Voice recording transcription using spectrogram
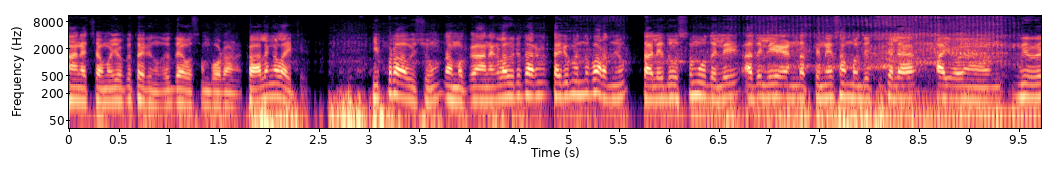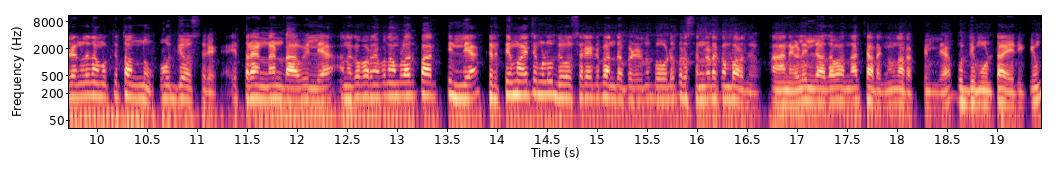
ആനച്ചമയൊക്കെ തരുന്നത് ദേവസ്വം ബോർഡാണ്. കാലങ്ങളായിട്ട്. ഇപ്രാവശ്യവും നമുക്ക് ആനകളെ അവർ തരുമെന്ന് പറഞ്ഞു. തലേദിവസം മുതൽ അതിൽ എണ്ണത്തിനെ സംബന്ധിച്ച് ചില വിവരങ്ങൾ നമുക്ക് തന്നു ഉദ്യോഗസ്ഥരെ. ഇത്ര എണ്ണ ഉണ്ടാവില്ല എന്നൊക്കെ പറഞ്ഞപ്പോൾ നമ്മളത് പറ്റില്ല കൃത്യമായിട്ട് നമ്മൾ ഉദ്യോഗസ്ഥരായിട്ട് ബന്ധപ്പെട്ടിരുന്നു. ബോർഡ് പ്രസിഡന്റ് അടക്കം പറഞ്ഞു. ആനകളില്ലാതെ വന്നാൽ ചടങ്ങ് നടക്കില്ല. ബുദ്ധിമുട്ടായിരിക്കും.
